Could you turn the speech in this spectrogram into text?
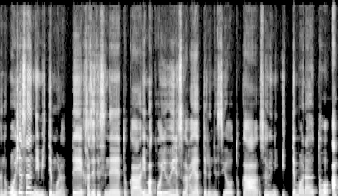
あの、お医者さんに見てもらって、風邪ですね、とか、今こういうウイルスが流行ってるんですよ、とか、そういうふうに言ってもらうと、あ、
